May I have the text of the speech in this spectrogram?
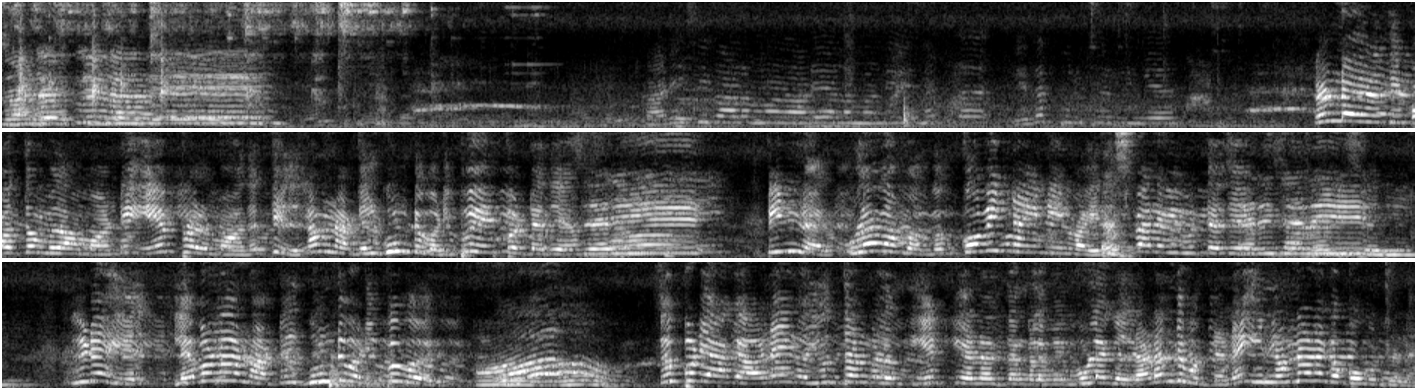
நடக்கிறதே. மாதத்தில் நம் நாட்டில் குண்டு வெடிப்பு ஏற்பட்டது. சரி. பின்னர் உலகமெங்கும் கோவிட் நைன்டீன் வைரஸ் பரவிவிட்டது சரி சரி. இடையில் லெபனான் நாட்டில் குண்டு வெடிப்பு வேறு. இப்படியாக அநேக யுத்தங்களும் இயற்கை அனர்த்தங்களும் இவ்வுலகில் நடந்து விட்டன. இன்னும் நடக்க போகின்றன.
